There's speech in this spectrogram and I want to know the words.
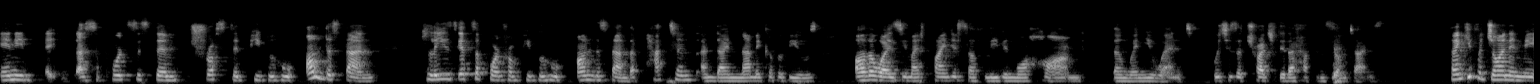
any a support system, trusted people who understand. Please get support from people who understand the patterns and dynamic of abuse. Otherwise, you might find yourself leaving more harmed than when you went, which is a tragedy that happens sometimes. Thank you for joining me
